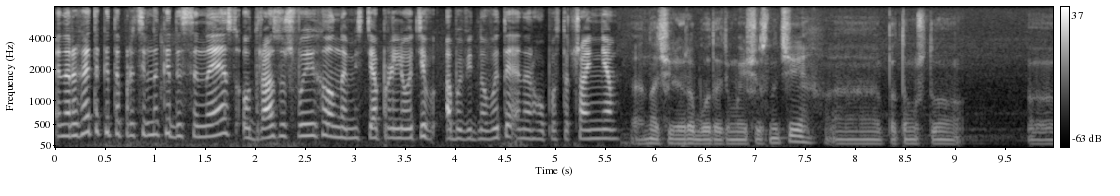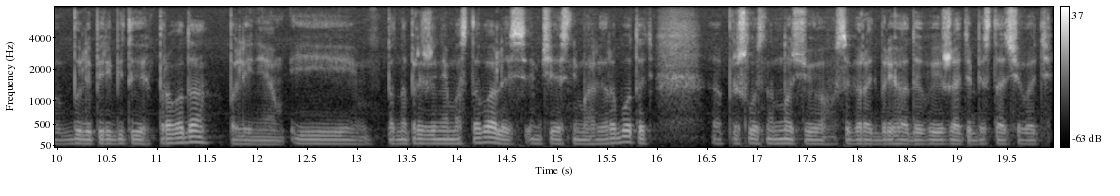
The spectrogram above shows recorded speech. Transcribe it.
Енергетики та працівники ДСНС одразу ж виїхали на місця прильотів, аби відновити енергопостачання. Э, Начали работать мы еще с ночи, э, потому что э, были перебиты провода по линиям и под напряжением оставались, МЧС не могли работать. Э, Пришлось нам ночью собирать бригады, выезжать, обестачивать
